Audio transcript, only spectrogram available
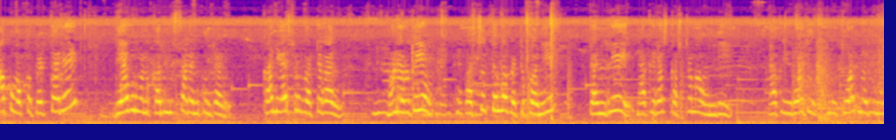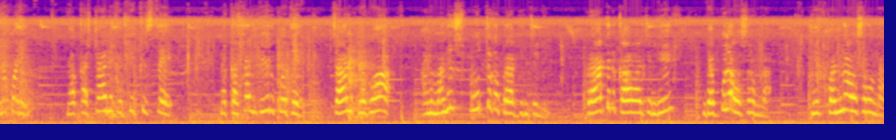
ఆకు ఒక్క పెడితేనే దేవుడు మనకు కరుణిస్తాడు అనుకుంటాడు. కానీ ఈశ్వరుడు పట్ట కాదు. మన హృదయం పరిశుద్ధంగా పెట్టుకొని తండ్రి నాకు ఈరోజు కష్టంగా ఉంది. నాకు ఈరోజు నువ్వు తోడు నడుగు నిలబడి నా కష్టాన్ని గట్టెక్కిస్తే నా కష్టాలు తీరిపోతే చాలు ప్రభువా అని మనస్ఫూర్తిగా ప్రార్థించండి. ప్రార్థన కావాల్సింది డబ్బులు అవసరంలా నీకు పన్ను అవసరంలా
